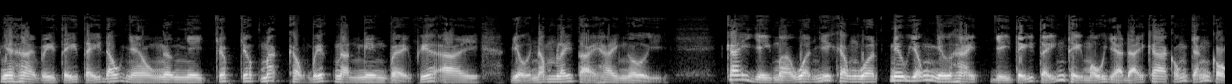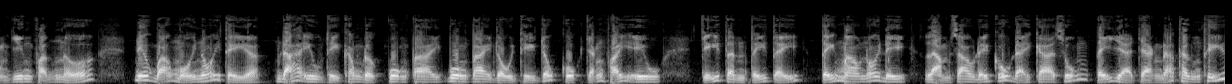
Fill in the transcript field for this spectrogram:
Nghe hai vị tỷ tỷ đấu nhau, Ngân Nhi chớp chớp mắt không biết nên nghiêng về phía ai, vội nắm lấy tay hai người. Cái gì mà quên với không quên, nếu giống như hai vị tỷ tỷ thì mụ và đại ca cũng chẳng còn duyên phận nữa. Nếu bảo muội nói thì à, đã yêu thì không được buông tay, buông tay rồi thì rốt cuộc chẳng phải yêu. Chỉ tình tỷ tỷ, tỷ mau nói đi, làm sao để cứu đại ca xuống, tỷ và chàng đã thân thiết.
